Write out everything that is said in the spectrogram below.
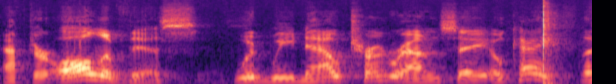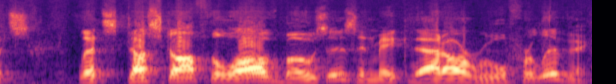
After all of this, would we now turn around and say, okay, let's, let's dust off the law of Moses and make that our rule for living?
